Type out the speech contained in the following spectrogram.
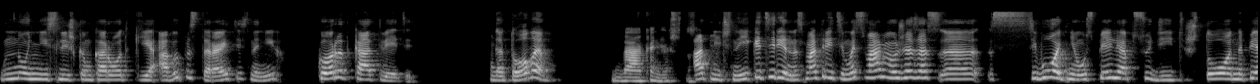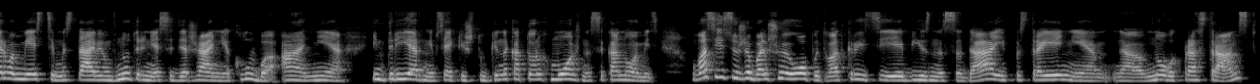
ну не слишком короткие, а вы постарайтесь на них коротко ответить. Готовы? Да, конечно. Отлично. Екатерина, смотрите, мы с вами уже за, э, сегодня успели обсудить, что на первом месте мы ставим внутреннее содержание клуба, а не интерьерные всякие штуки, на которых можно сэкономить. У вас есть уже большой опыт в открытии бизнеса, да, и в построении э, новых пространств.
